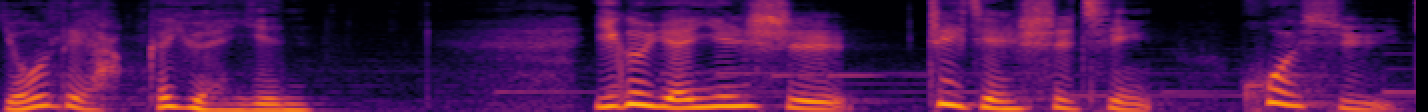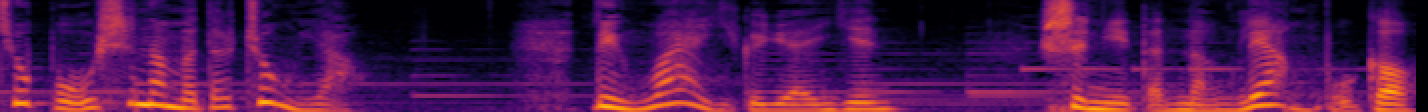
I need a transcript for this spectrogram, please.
有两个原因。一个原因是这件事情或许就不是那么的重要。另外一个原因，是你的能量不够，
